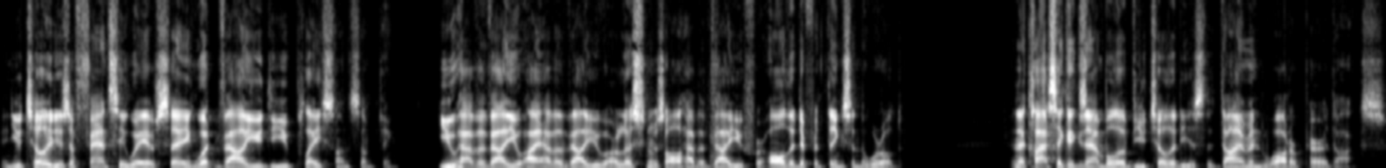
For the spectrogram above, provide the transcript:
And utility is a fancy way of saying what value do you place on something? You have a value, I have a value, our listeners all have a value for all the different things in the world. And the classic example of utility is the diamond water paradox.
